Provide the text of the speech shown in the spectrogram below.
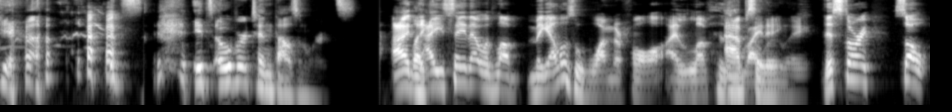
yeah. it's it's over ten thousand words. I like, I say that with love. Miguel is wonderful. I love his absolutely. writing. This story. So,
